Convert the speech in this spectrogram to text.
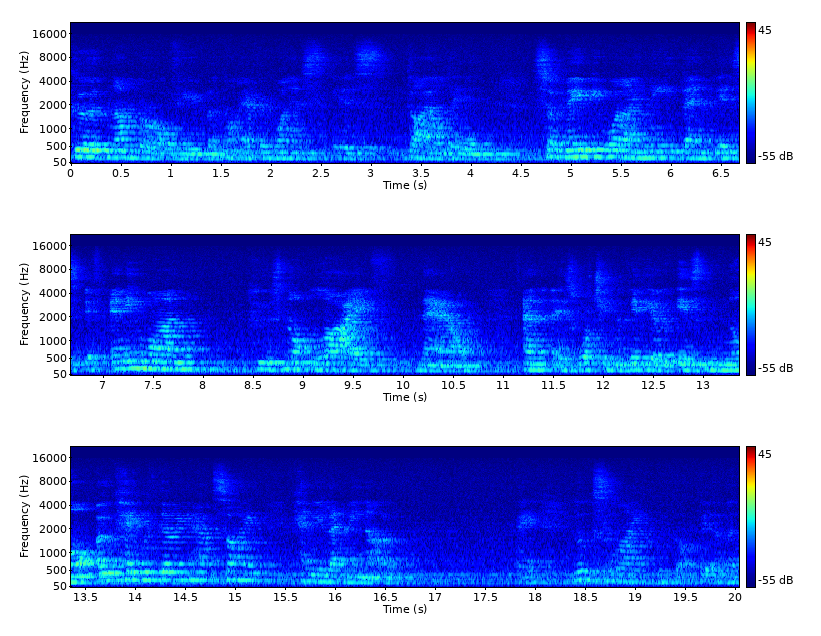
good number of you, but not everyone is, is dialed in. So maybe what I need then is if anyone who's not live now and is watching the video is not okay with going outside, can you let me know? Okay, looks like we've got a bit of a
